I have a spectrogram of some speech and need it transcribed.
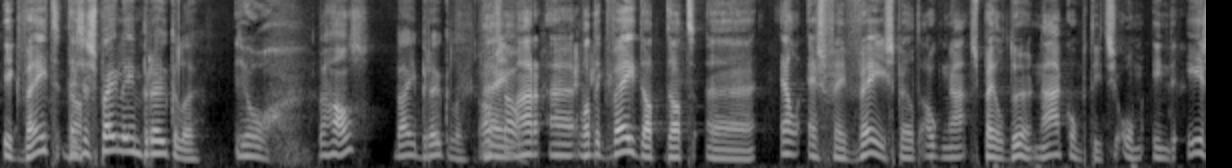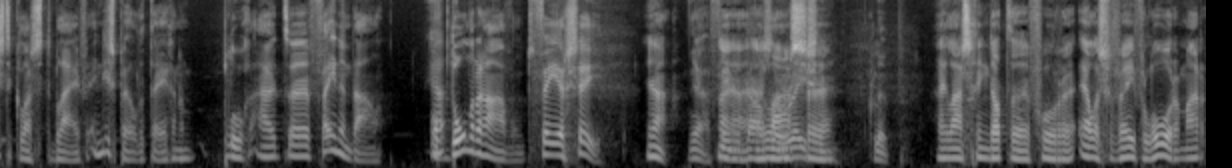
ik weet En dat... ze spelen in Breukelen. Joh. Bij Hans. Bij Breukelen. Oh, hey, zo. maar eh, want ik weet dat, dat eh, LSVV speelt ook na, speelde na competitie om in de eerste klasse te blijven. En die speelde tegen een ploeg uit eh Veenendaal. Ja. Op donderdagavond. VRC. Ja, Ja, nou helaas, Racing Club. helaas ging dat eh, voor LSVV verloren. Maar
